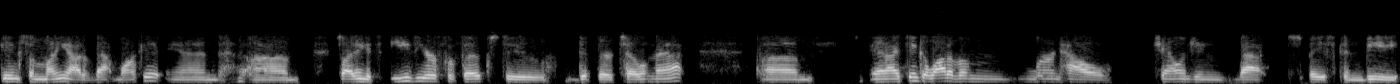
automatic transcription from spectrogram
getting some money out of that market. And um, so, I think it's easier for folks to dip their toe in that. Um, and I think a lot of them learn how challenging that space can be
